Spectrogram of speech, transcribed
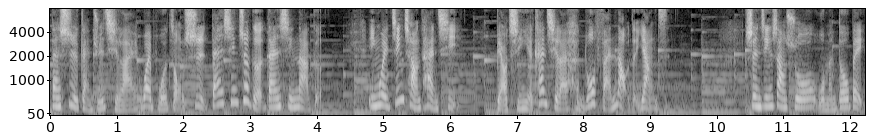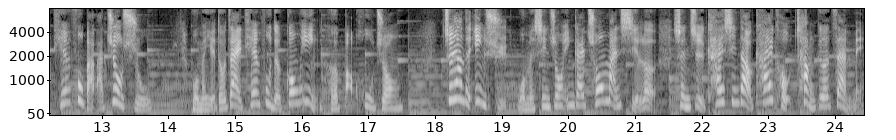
但是感觉起来外婆总是担心这个担心那个，因为经常叹气，表情也看起来很多烦恼的样子。圣经上说，我们都被天父爸爸救赎，我们也都在天父的供应和保护中。这样的应许，我们心中应该充满喜乐，甚至开心到开口唱歌赞美。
